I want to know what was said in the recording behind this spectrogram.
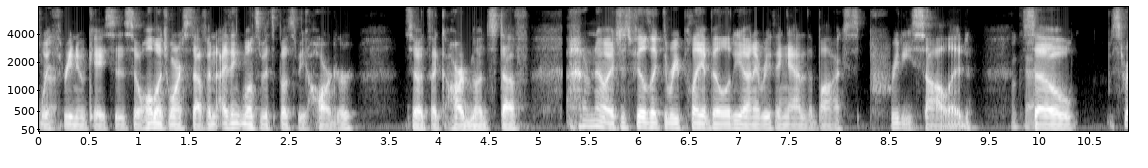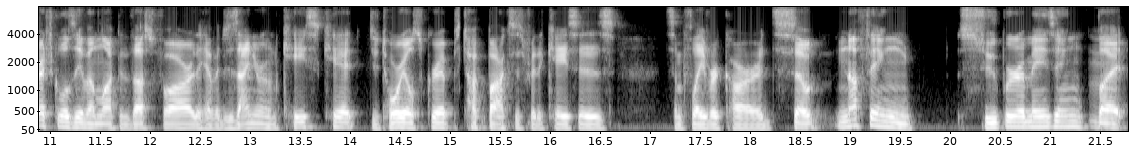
with three new cases, so a whole bunch more stuff. And I think most of it's supposed to be harder, so it's like hard mode stuff. I don't know. It just feels like the replayability on everything out of the box is pretty solid. Okay. So stretch goals they've unlocked thus far. They have a design your own case kit, tutorial scripts, tuck boxes for the cases, some flavor cards. So nothing super amazing, Hmm. but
